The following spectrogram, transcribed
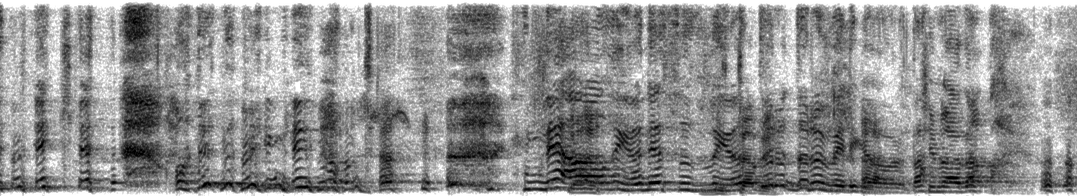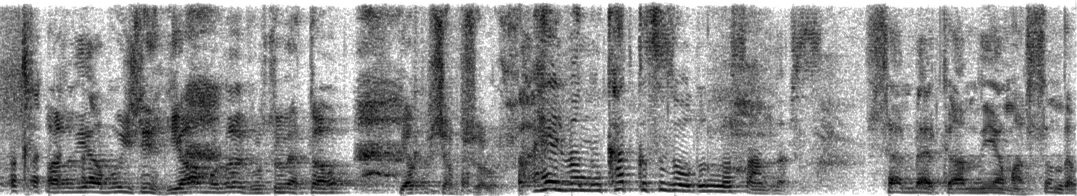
demek? O ne demek Necmi amca? ne ağlıyor ne sızlıyor. Tabii. Duru duru veriyor Ha, orada. Şimdi adam ya bu işi yağmurda rutubette alıp yapış yapış olur. Helvanın katkısız olduğunu nasıl anlarız? Sen belki anlayamazsın da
